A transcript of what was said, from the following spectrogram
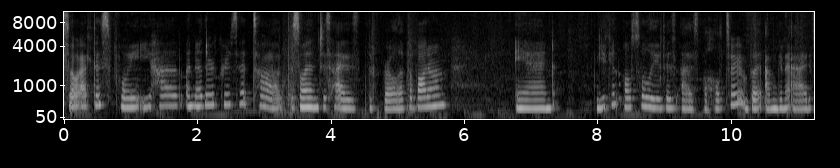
So at this point, you have another corset top. This one just has the frill at the bottom. And you can also leave this as a halter, but I'm going to add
